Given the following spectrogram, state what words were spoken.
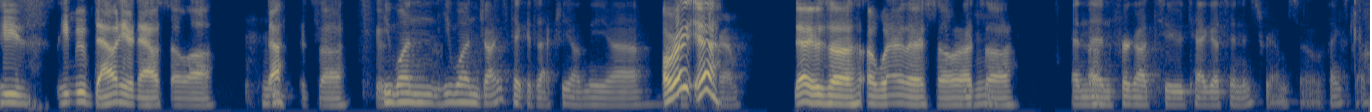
he's he moved down here now, so uh, yeah, it's uh, it's good. He won. He won Giants tickets actually on the. uh All right, yeah. Instagram. yeah, he was a, a winner there. So that's Mhm. uh and Oh. then forgot to tag us in Instagram. So thanks, bud.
